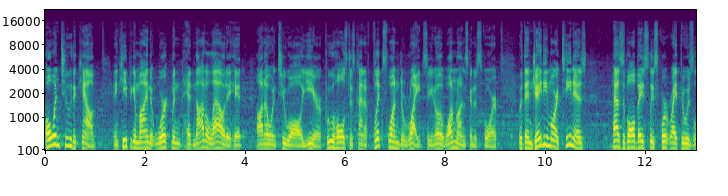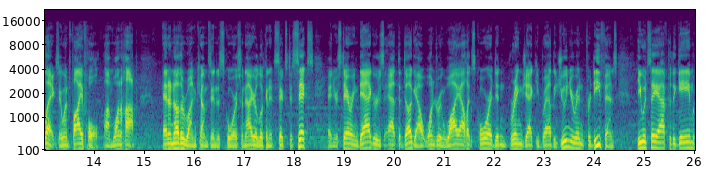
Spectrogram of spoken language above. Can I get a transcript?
0 2 the count, and keeping in mind that Workman had not allowed a hit on 0 2 all year, Pujols just kind of flicks one to right, so you know that one run's going to score. But then JD Martinez has the ball basically squirt right through his legs. They went five hole on one hop. And another run comes in to score. So now you're looking at six to six, and you're staring daggers at the dugout, wondering why Alex Cora didn't bring Jackie Bradley Jr. in for defense. He would say after the game,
